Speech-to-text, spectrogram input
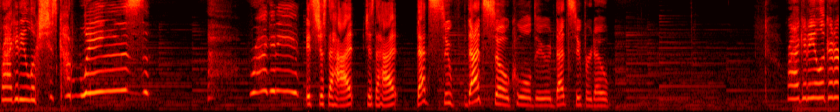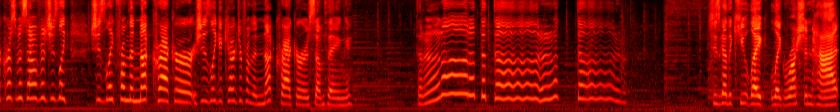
Raggedy, look! She's got wings! Raggedy. It's just the hat, just the hat. That's super. That's so cool, dude. That's super dope. Raggedy, look at her Christmas outfit. She's like, she's like from the Nutcracker. She's like a character from the Nutcracker or something. She's got the cute like like Russian hat,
